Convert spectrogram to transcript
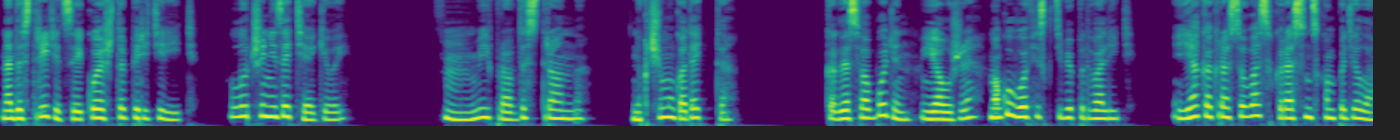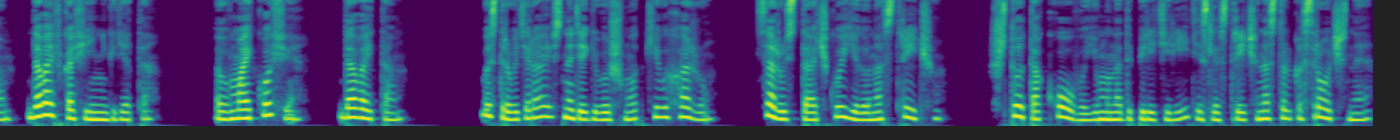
Надо встретиться и кое-что перетереть. Лучше не затягивай». Хм, и правда странно. Но к чему гадать-то? Когда свободен, я уже могу в офис к тебе подвалить. Я как раз у вас в Карасунском по делам. Давай в кофейне где-то. В май кофе? Давай там. Быстро вытираюсь, натягиваю шмотки и выхожу. Сажусь в тачку и еду навстречу. Что такого ему надо перетереть, если встреча настолько срочная?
